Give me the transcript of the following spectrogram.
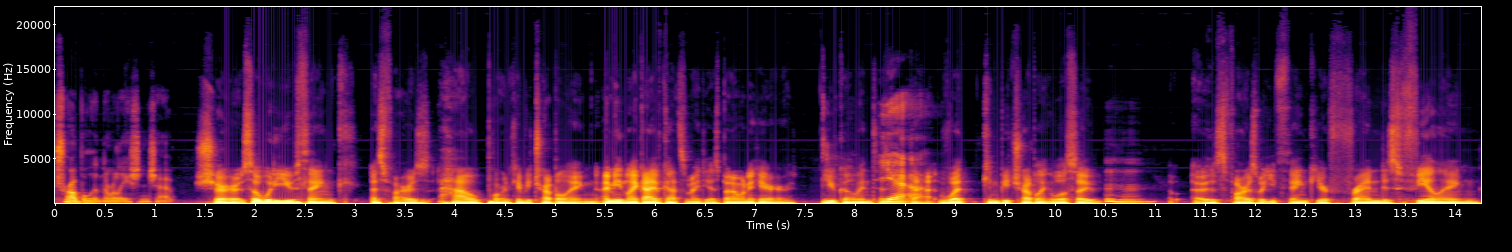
trouble in the relationship. Sure. So, what do you think as far as how porn can be troubling? I mean, like, I've got some ideas, but I want to hear you go into Yeah. that. What can be troubling? Well, so Mm-hmm. as far as what you think your friend is feeling,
